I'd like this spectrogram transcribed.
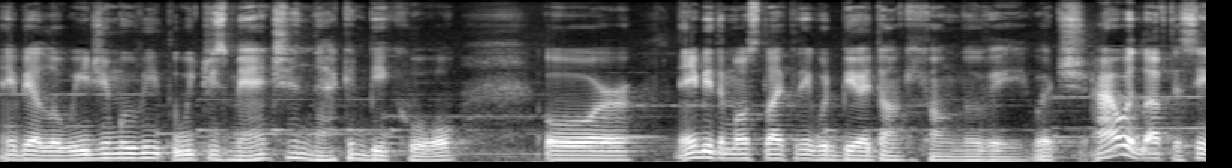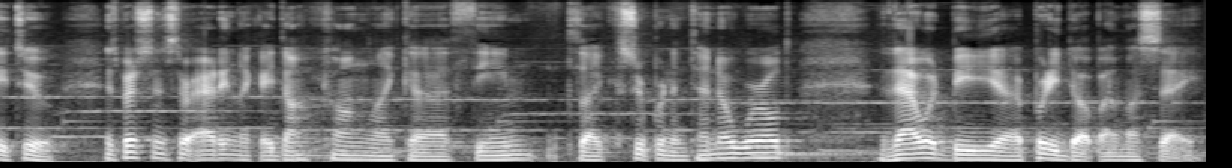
maybe a Luigi movie, Luigi's Mansion. That can be cool. Or maybe the most likely would be a Donkey Kong movie, which I would love to see too. Especially since they're adding like a Donkey Kong like uh, theme to like Super Nintendo World. That would be uh, pretty dope, I must say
